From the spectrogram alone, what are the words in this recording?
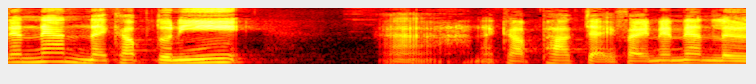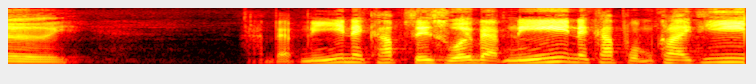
แน่น ๆ นะครับ ตัวนี้ อ่านะครับภาคจ่ายไฟแน่น ๆ เลย แบบนี้นะครับสวยๆแบบนี้นะครับ ผมใครที่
